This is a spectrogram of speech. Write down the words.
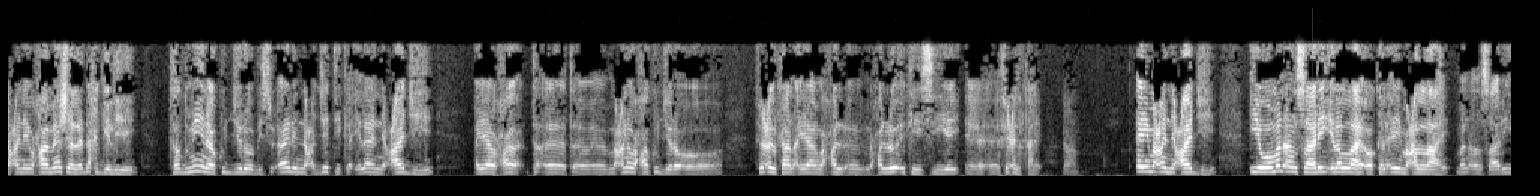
yacni waxaa meesha la dhex geliyey tadmiina ku jiro bisu'aali nacjatika ilaa nicaajihi ayaa waxaa macno waxaa ku jira oo ficilkan ayaa waxaa loo ekeysiiyey ficil kale. Ay maca nicaajihi iyo waman ansaarii ilallaahi oo kale ay maca allaahi. Man ansaarii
